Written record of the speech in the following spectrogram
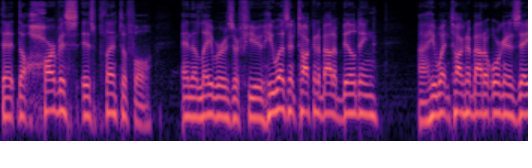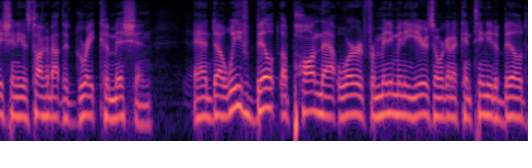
that the harvest is plentiful and the laborers are few. He wasn't talking about a building. Uh, he wasn't talking about an organization. He was talking about the Great Commission. And uh, we've built upon that word for many, many years, and we're going to continue to build.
